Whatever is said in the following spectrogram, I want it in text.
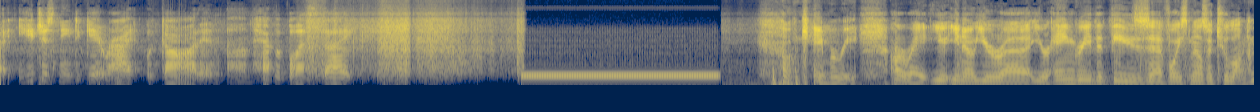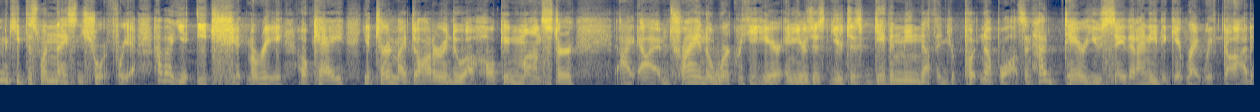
uh, you just need to get right with God and um, have a blessed day. Okay, Marie. All right. You you know you're uh, you're angry that these uh, voicemails are too long. I'm gonna keep this one nice and short for you. How about you eat shit, Marie? Okay. You turned my daughter into a hulking monster. I I'm trying to work with you here, and you're just you're just giving me nothing. You're putting up walls. And how dare you say that I need to get right with God?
